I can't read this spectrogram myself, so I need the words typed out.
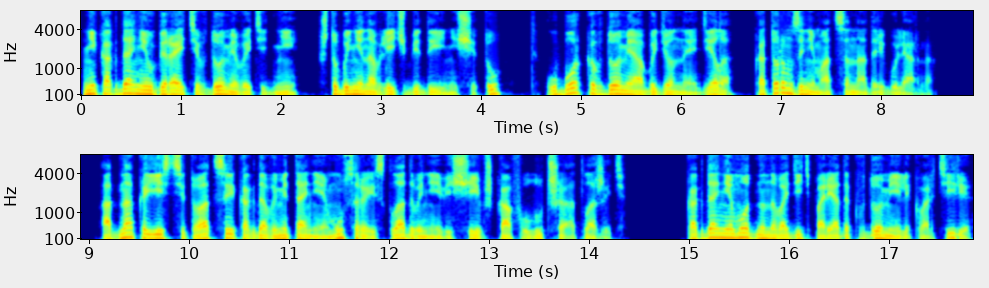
Никогда не убирайте в доме в эти дни, чтобы не навлечь беды и нищету. Уборка в доме обыденное дело, которым заниматься надо регулярно. Однако есть ситуации, когда выметание мусора и складывание вещей в шкафу лучше отложить. Когда не модно наводить порядок в доме или квартире,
